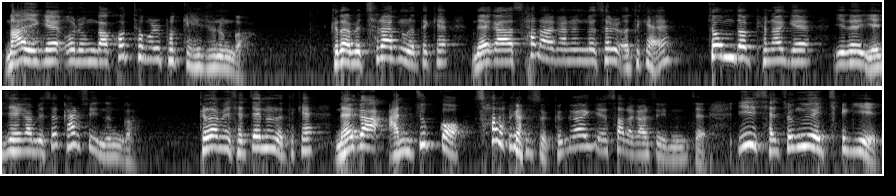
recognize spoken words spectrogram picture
나에게 어려움과 고통을 벗게 해주는 거그 다음에 철학은 어떻게? 내가 살아가는 것을 어떻게? 좀 더 편하게 이래 예지해 가면서 갈 수 있는 거 그 다음에 셋째는 어떻게? 내가 안 죽고 살아갈 수 건강하게 살아갈 수 있는 책이 세 종류의 책이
